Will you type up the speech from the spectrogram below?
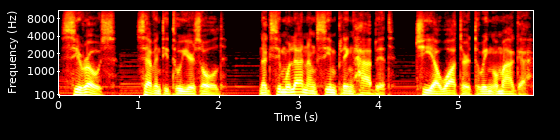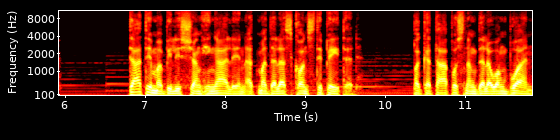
Si Rose, 72 years old, nagsimula ng simpleng habit, chia water tuwing umaga. Dati mabilis siyang hingalin at madalas constipated. Pagkatapos ng dalawang buwan,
